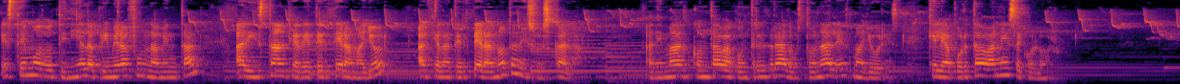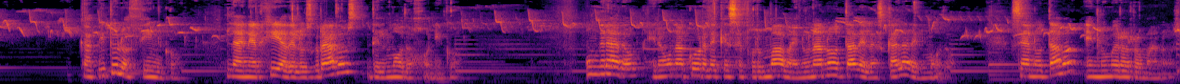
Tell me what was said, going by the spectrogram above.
este modo tenía la primera fundamental a distancia de tercera mayor hacia la tercera nota de su escala. Además, contaba con tres grados tonales mayores que le aportaban ese color. Capítulo 5. La energía de los grados del modo jónico. Un grado era un acorde que se formaba en una nota de la escala del modo. Se anotaba en números romanos.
